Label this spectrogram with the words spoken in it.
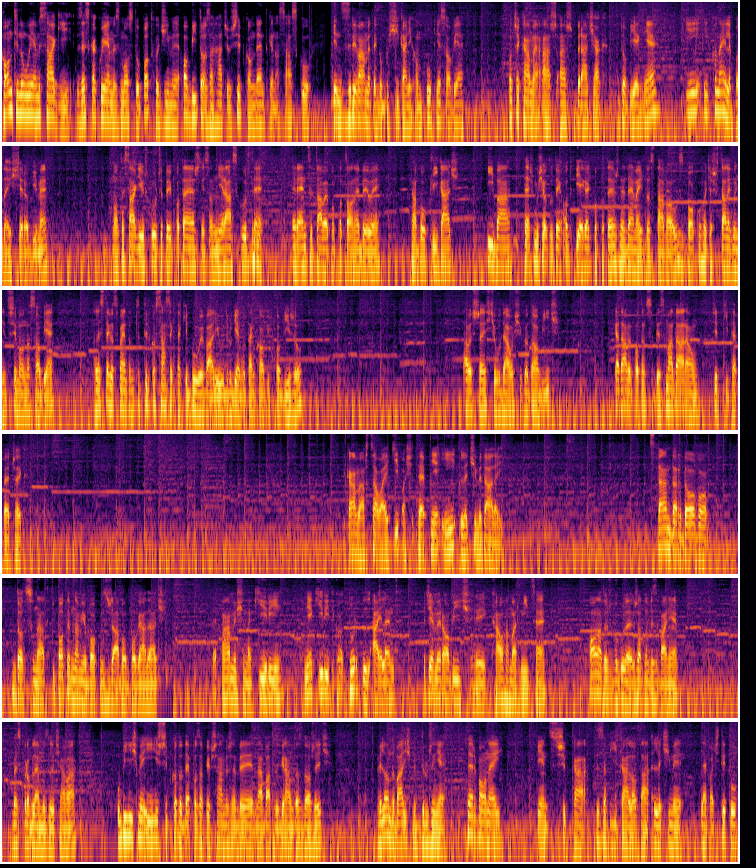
Kontynuujemy sagi, zeskakujemy z mostu, podchodzimy, Obito zahaczył szybką dętkę na sasku, więc zrywamy tego busika, niech on pupnie sobie. Poczekamy aż, aż braciak dobiegnie i, i kolejne podejście robimy. No te sagi już kurczę tutaj potężnie są, nieraz kurde ręce całe popocone były. Trzeba było klikać. Iba też musiał tutaj odbiegać, bo potężny damage dostawał z boku, chociaż wcale go nie trzymał na sobie. Ale z tego co pamiętam, to tylko Sasek takie buły walił drugiemu tankowi w pobliżu. Całe szczęście udało się go dobić. Gadamy potem sobie z Madarą, szybki tepeczek. Czekamy aż cała ekipa się tepnie i lecimy dalej. Standardowo do Tsunatki, potem na Mioboku z żabą pogadać. Tepamy się na Kiri. Nie Kiri, tylko Turtle Island. Będziemy robić y, kałamarnicę. Ona to już w ogóle żadne wyzwanie. Bez problemu zleciała. Ubiliśmy i szybko do depo zapieprzamy, żeby na Battlegrounda zdążyć. Wylądowaliśmy w drużynie czerwonej, więc szybka zawijka lota, lecimy klepać typów.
